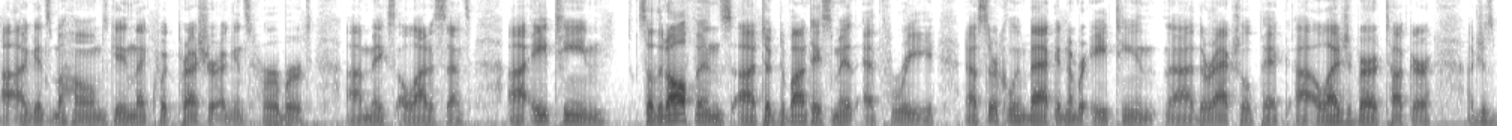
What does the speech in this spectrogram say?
uh, against Mahomes, getting that quick pressure against Herbert uh, makes a lot of sense. Uh, 18. So the Dolphins uh, took DeVonta Smith at three. Now circling back at number 18, uh, their actual pick, uh, Alijah Vera-Tucker, uh, just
